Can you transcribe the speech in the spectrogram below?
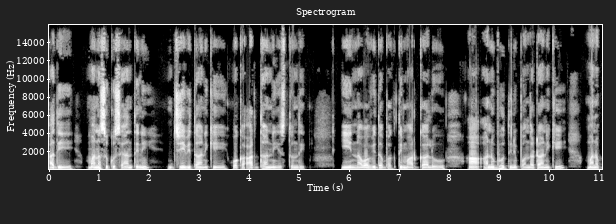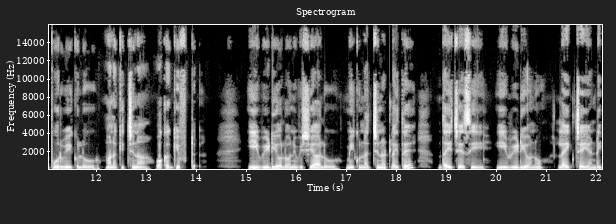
అది మనసుకు శాంతిని జీవితానికి ఒక అర్థాన్ని ఇస్తుంది. ఈ నవవిధ భక్తి మార్గాలు ఆ అనుభూతిని పొందటానికి మన పూర్వీకులు మనకిచ్చిన ఒక గిఫ్ట్. ఈ వీడియోలోని విషయాలు మీకు నచ్చినట్లయితే దయచేసి ఈ వీడియోను లైక్ చేయండి.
